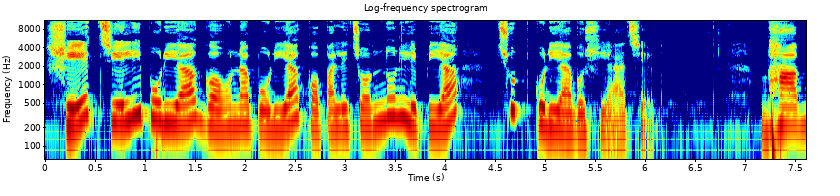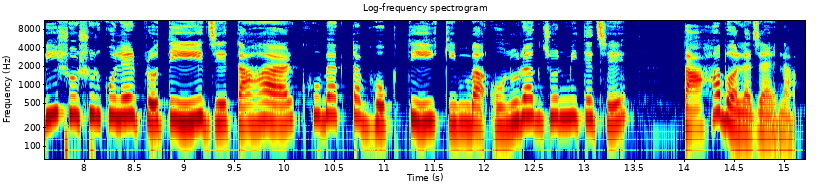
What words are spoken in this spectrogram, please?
সে চেলি পড়িয়া, গহনা পড়িয়া, কপালে চন্দন লেপিয়া, চুপ করিয়া বসিয়া আছে। ভাবি শ্বশুরকুলের প্রতি যে তাহার খুব একটা ভক্তি কিংবা অনুরাগ জন্মিতেছে, তাহা বলা যায় না।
